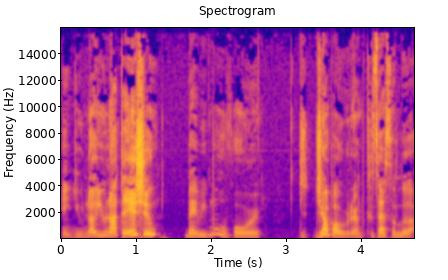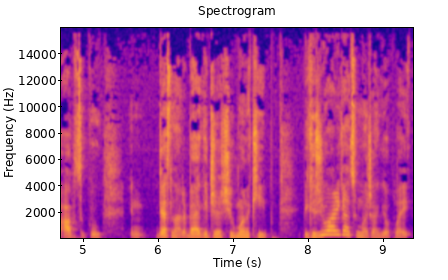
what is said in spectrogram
and you know you're not the issue, baby, move forward. Jump over them because that's a little obstacle and that's not a baggage that you want to keep because you already got too much on your plate.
